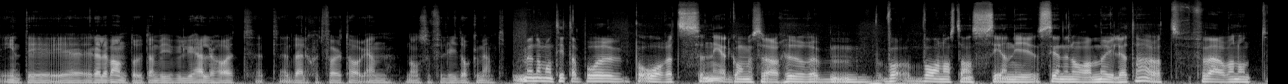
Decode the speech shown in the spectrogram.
inte är relevant då, utan vi vill ju hellre ha ett, ett, ett välskött företag än någon som fyller i dokument. Men om man tittar på, på årets nedgång och sådär, hur, var, var någonstans ser ni, ser ni några möjligheter här att förvärva något,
